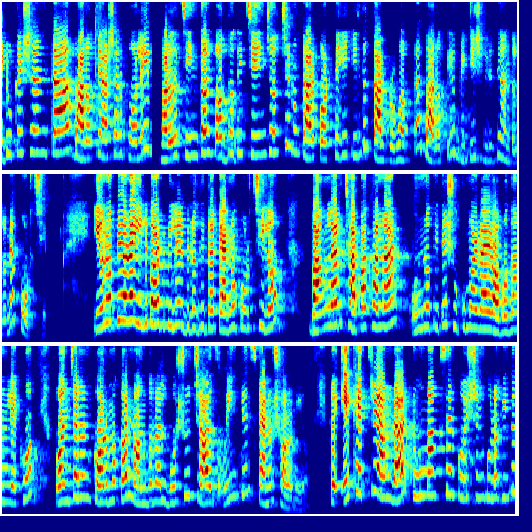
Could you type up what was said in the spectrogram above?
এডুকেশনটা ভারতে আসার ফলে ভারতের চিন্তন পদ্ধতি চেঞ্জ হচ্ছে এবং তারপর থেকে কিন্তু তার প্রভাবটা ভারতীয় ব্রিটিশ বিরোধী আন্দোলনে পড়ছে। ইউরোপীয়রা ইলবার্ট বিলের বিরোধিতা কেন করছিল? বাংলার ছাপাখানার উন্নতিতে সুকুমার রায়ের অবদান লেখো। পঞ্চানন কর্মকার নন্দলাল বসু, চার্লস উইঙ্কেলস কেন স্মরণীয়? তো এক্ষেত্রে আমরা টু মার্কসের কোয়েশ্চেনগুলো কিন্তু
